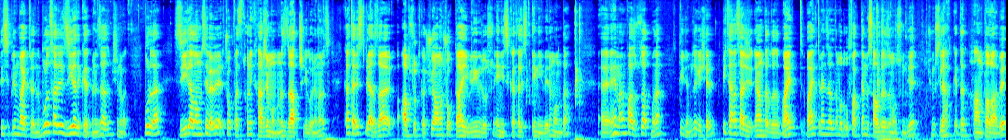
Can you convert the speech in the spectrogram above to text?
Discipline, White Dragon. Burada sadece Zeal'a dikkat etmeniz lazım. Şimdi bak. Burada Zeal almanın sebebi çok fazla tonik harcamamanız, rahat bir şekilde oynamanız. Catalyst biraz daha absürt kaçıyor ama çok daha iyi bilginiz olsun. En iyisi Catalyst en iyi verim onda. Ee, hemen fazla uzatmadan videomuza geçelim. Bir tane sadece yan tarafta Wild, Wild Trends aldım o da ufaktan bir saldırı olsun diye. Çünkü silah hakikaten hantal abi.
